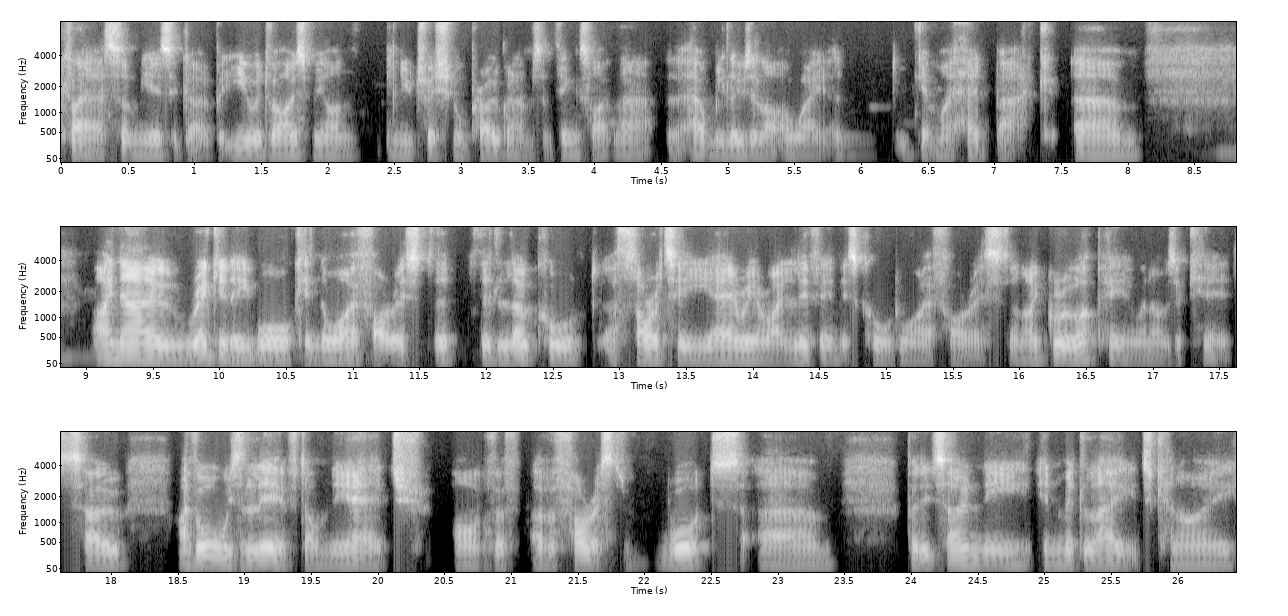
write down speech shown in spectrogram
Clare, some years ago, but you advised me on nutritional programs and things like that that helped me lose a lot of weight and get my head back. Um, I now regularly walk in the Wyre Forest. The, the local authority area I live in is called Wyre Forest, and I grew up here when I was a kid. So I've always lived on the edge of a, of a forest, woods. Um, but it's only in middle age can I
